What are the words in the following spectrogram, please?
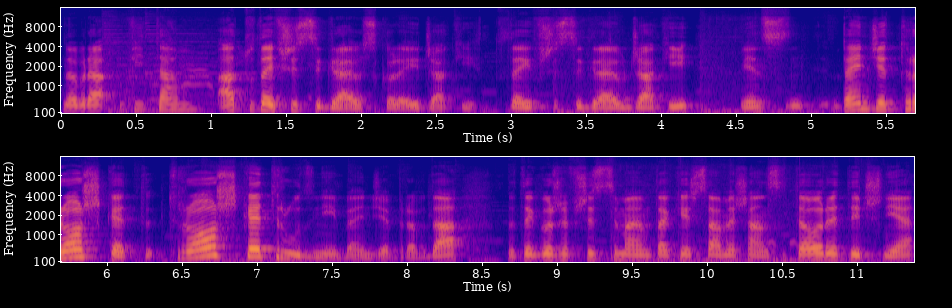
Dobra, witam. A tutaj wszyscy grają z kolei Jackie. Tutaj wszyscy grają Jackie, więc będzie troszkę, troszkę trudniej będzie, prawda? Dlatego, że wszyscy mają takie same szanse, teoretycznie,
